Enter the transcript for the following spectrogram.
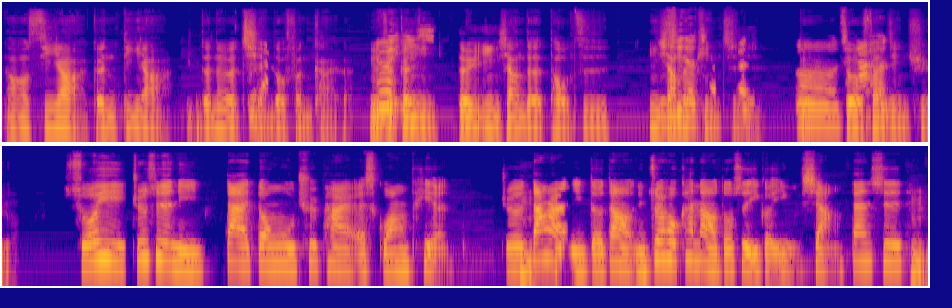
然后 CR 跟 DR 的那个钱都分开了，因为因为这跟你对于影像的投资、影像的品质，嗯都有算进去了。所以就是你带动物去拍 X 光片，就是嗯当然你得到、你最后看到的都是一个影像，但是嗯，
